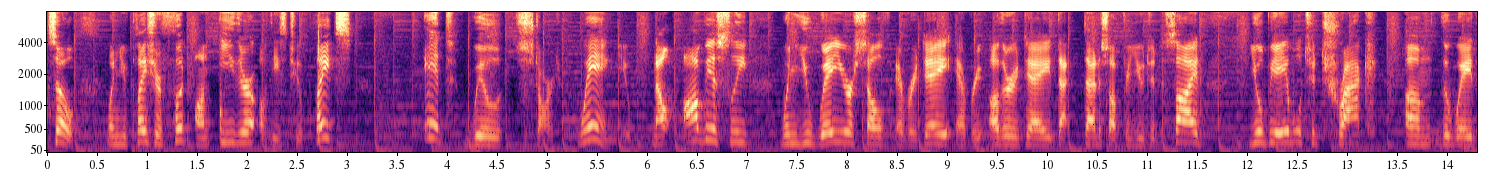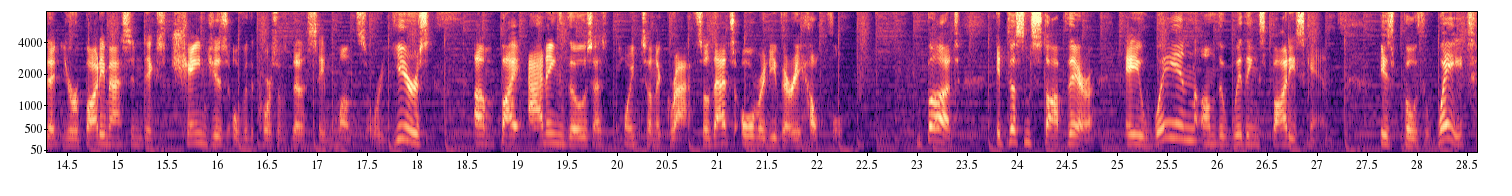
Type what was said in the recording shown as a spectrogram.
So, when you place your foot on either of these two plates, it will start weighing you. Now, obviously, when you weigh yourself every day, every other day, that, that is up for you to decide. You'll be able to track um, the way that your body mass index changes over the course of, let's say, months or years um, by adding those as points on a graph. So that's already very helpful. But it doesn't stop there. A weigh in on the Withings body scan is both weight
